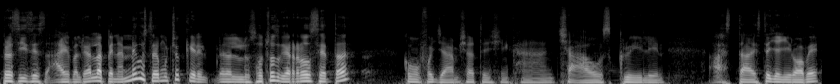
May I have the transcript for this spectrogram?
Pero sí dices, ay, valdría la pena. A mí me gustaría mucho que los otros guerreros Z, como fue Yamcha, Tenshinhan, Chao, Krillin, hasta este Yajirobe,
